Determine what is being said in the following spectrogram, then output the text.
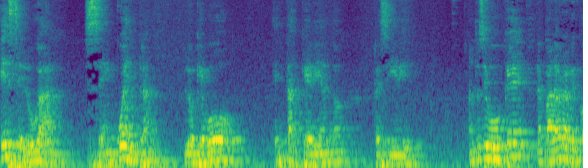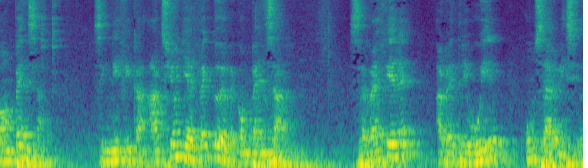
ese lugar se encuentra lo que vos estás queriendo recibir. Entonces busqué la palabra recompensa significa acción y efecto de recompensar. Se refiere a retribuir un servicio.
